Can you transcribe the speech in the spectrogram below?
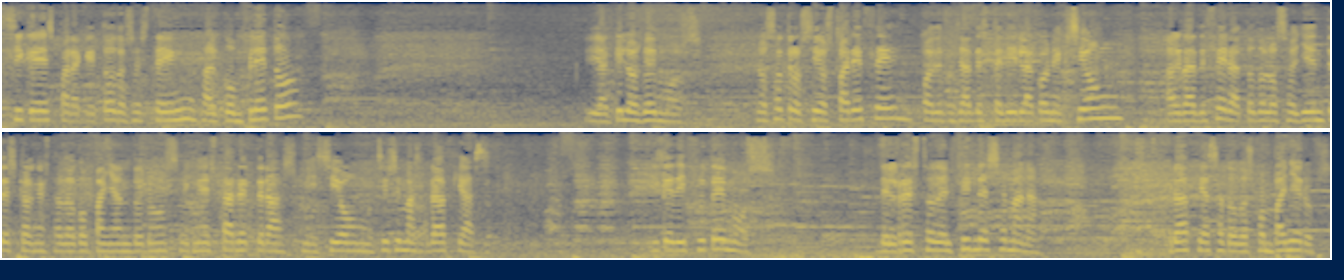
sí que es para que todos estén al completo. Y aquí los vemos. Nosotros, si os parece, podemos ya despedir la conexión, agradecer a todos los oyentes que han estado acompañándonos en esta retransmisión. Muchísimas gracias. Y que disfrutemos del resto del fin de semana. Gracias a todos, compañeros.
